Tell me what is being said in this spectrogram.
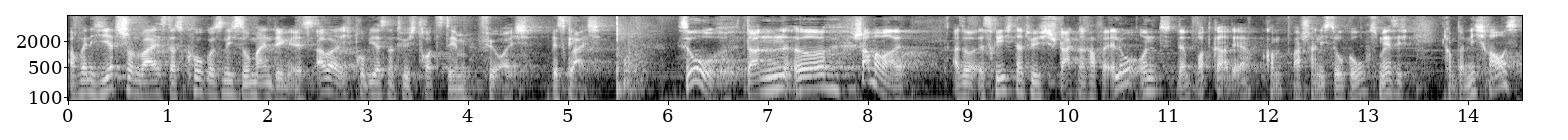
Auch wenn ich jetzt schon weiß, dass Kokos nicht so mein Ding ist. Aber ich probiere es natürlich trotzdem für euch. Bis gleich. So, dann äh, schauen wir mal. Also es riecht natürlich stark nach Raffaello und der Wodka, der kommt wahrscheinlich so geruchsmäßig, kommt da nicht raus.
